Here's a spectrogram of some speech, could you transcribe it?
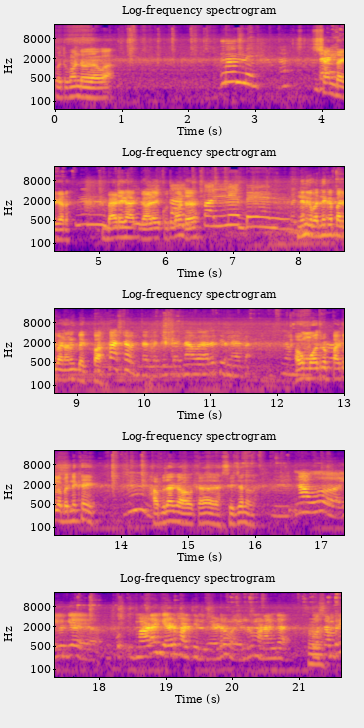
ಕೂತ್ಕೊಂಡು ಚಂದ ಆಗ್ಯಾರ. ಬ್ಯಾಡಿಗೆ ಹಾಕಿ ಗಾಳಿ ಕೂತ್ಕೊಂಡು. ನಿನಗೆ ಬದನೆಕಾಯಿ ಪಲ್ಯ ಬೇಡ ನನಗೆ ಬೇಕಪ್ಪ ಅಷ್ಟ ಉಂಟಲ್ಲ ಬದ್ನಿಕಾಯಿ. ನಾವು ಯಾರು ತಿನ್ನಲ್ಲ ಅವು ಮೂವತ್ತು ರೂಪಾಯಿ ಕಿಲೋ ಬದನೆಕಾಯಿ? ಹಬ್ಬದಾಗ ಅವಕ್ಕೆ ಸೀಸನ್ ಅದ ನಾವು ಇವ್ರಿಗೆ ಮಾಡಂಗೆ ಎರಡು ಮಾಡ್ತೀನಿ. ಎರಡು ಎಲ್ಲರೂ ಮಾಡಂಗ. ಕೋಸಂಬರಿ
